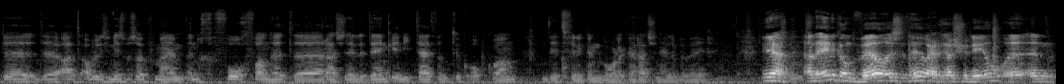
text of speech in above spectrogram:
de, de, het abolitionisme was ook voor mij een gevolg van het uh, rationele denken in die tijd wat natuurlijk opkwam. Dit vind ik een behoorlijke rationele beweging. Ja, aan de ene kant wel is het heel erg rationeel en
